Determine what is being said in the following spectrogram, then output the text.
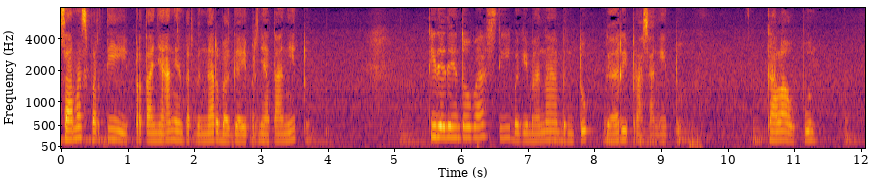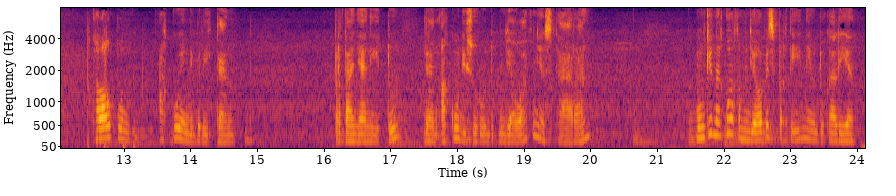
Sama seperti pertanyaan yang terdengar bagai pernyataan itu. Tidak ada yang tahu pasti bagaimana bentuk dari perasaan itu. Kalaupun kalaupun aku yang diberikan pertanyaan itu dan aku disuruh untuk menjawabnya sekarang, mungkin aku akan menjawabnya seperti ini untuk kalian.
